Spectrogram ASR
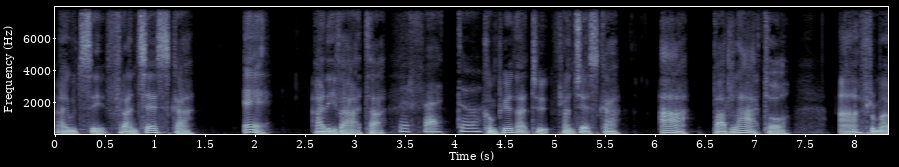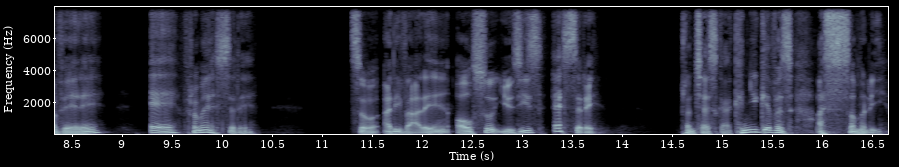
I would say Francesca è arrivata. Perfetto. Compare that to Francesca ha parlato. A from avere, e from essere. So arrivare also uses essere. Francesca, can you give us a summary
